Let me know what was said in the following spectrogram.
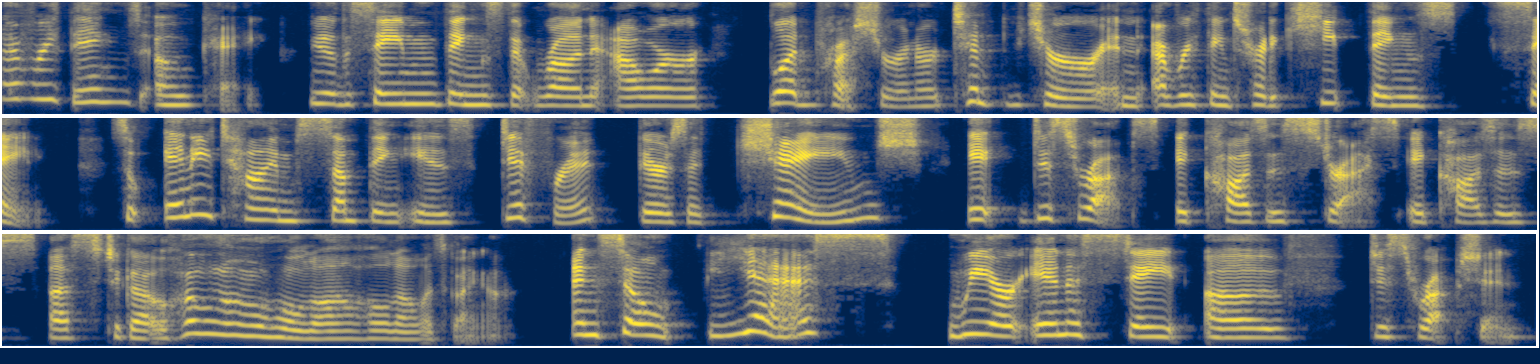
everything's okay. You know, the same things that run our blood pressure and our temperature and everything to try to keep things same. So anytime something is different, there's a change, it disrupts, it causes stress, it causes us to go, hold on, hold on, hold on, what's going on? And so, yes, we are in a state of disruption,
